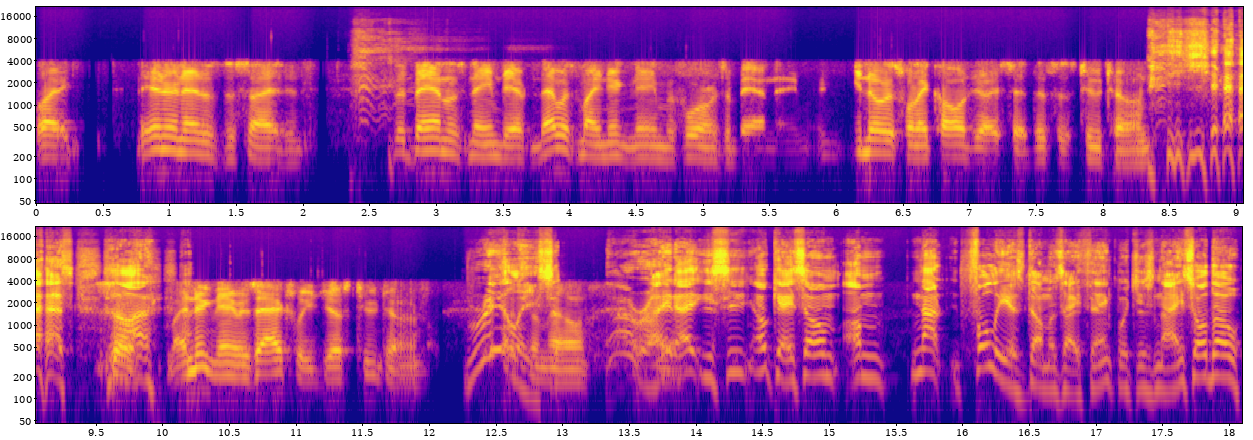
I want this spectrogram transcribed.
like the internet has decided. The band was named after. That was my nickname before it was a band name. You notice when I called you, I said this is Tutone. yes. So I- my nickname is actually just Tutone. really? So- all right. I, you see, okay, so I'm, I'm not fully as dumb as I think, which is nice. Although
